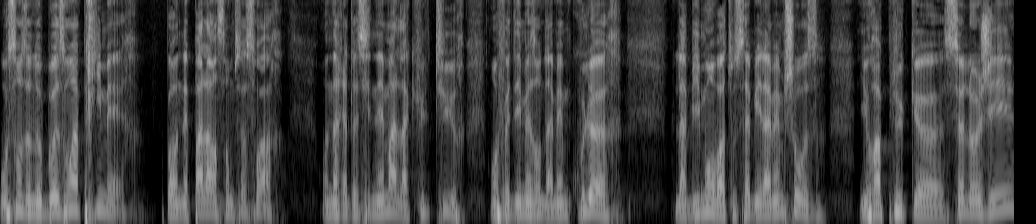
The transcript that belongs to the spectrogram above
au sens de nos besoins primaires. Bon, on n'est pas là ensemble ce soir. On arrête le cinéma, la culture, on fait des maisons de la même couleur. L'habillement, on va tous habiller la même chose. Il n'y aura plus que se loger,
